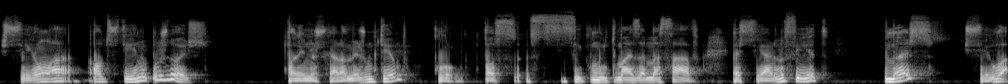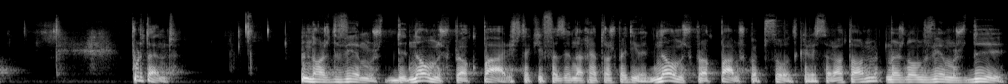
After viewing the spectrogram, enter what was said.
chegam lá ao destino os dois. Podem não chegar ao mesmo tempo, posso, fico muito mais amassado a chegar no Fiat, mas chego lá. Portanto, nós devemos de não nos preocupar, isto aqui fazendo a retrospectiva, não nos preocuparmos com a pessoa de querer ser autónoma, mas não devemos de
